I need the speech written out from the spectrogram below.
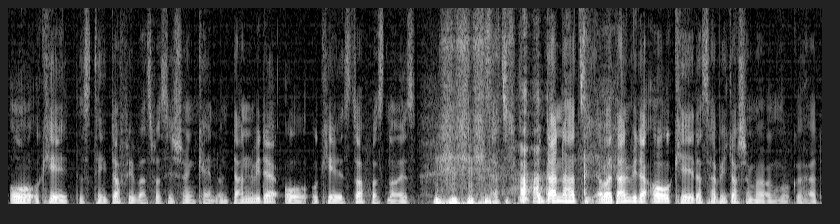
oh, okay, das klingt doch wie was, was ich schon kenne. Und dann wieder, oh, okay, ist doch was Neues. Sich, und dann hat sich, aber dann wieder, oh, okay, das habe ich doch schon mal irgendwo gehört.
